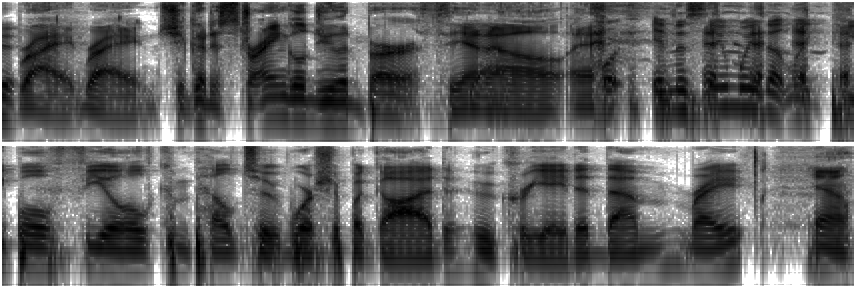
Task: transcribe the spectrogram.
Right, right. She could have strangled you at birth, you know. In the same way that like people feel compelled to worship a god who created them, right? yeah,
